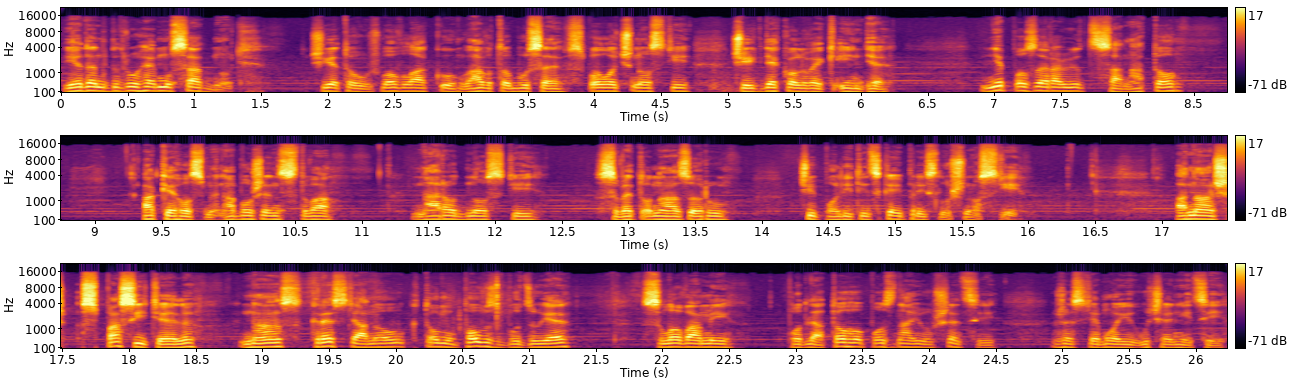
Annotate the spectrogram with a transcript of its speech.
jeden k druhému sadnúť, či je to už vo vlaku, v autobuse, v spoločnosti, či kdekoľvek inde, nepozerajúc sa na to, akého sme náboženstva, národnosti, svetonázoru či politickej príslušnosti. A náš spasiteľ nás, kresťanov, k tomu povzbudzuje slovami podľa toho poznajú všetci, že ste moji učeníci,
